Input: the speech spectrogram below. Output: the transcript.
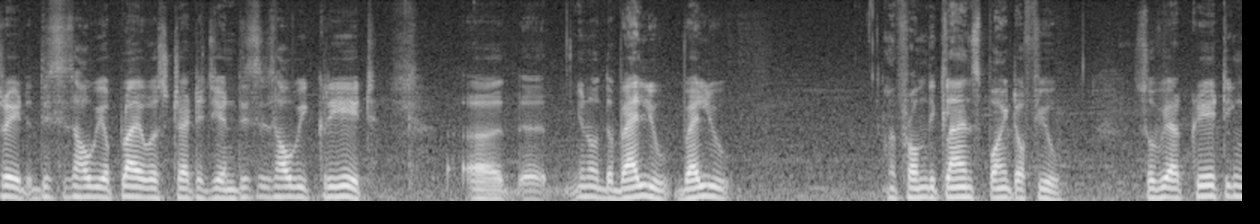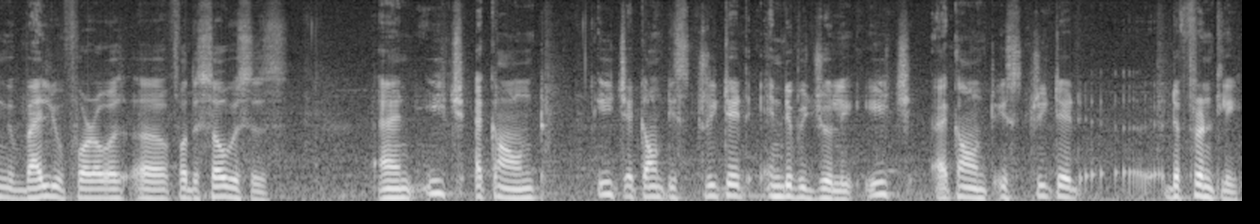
trade this is how we apply our strategy and this is how we create uh, the, you know the value value from the client's point of view so we are creating value for our uh, for the services. And each account each account is treated individually. Each account is treated uh, differently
